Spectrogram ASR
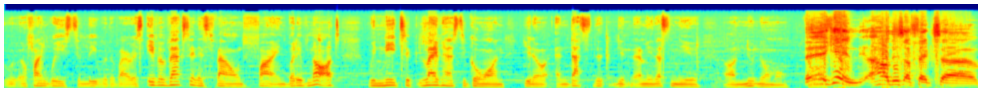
live. We'll find ways to live with the virus. If a vaccine is found, fine. But if not, we need to. Life has to go on, you know. And that's the. I mean, that's the new uh, new normal. Uh, again, how this affects uh,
